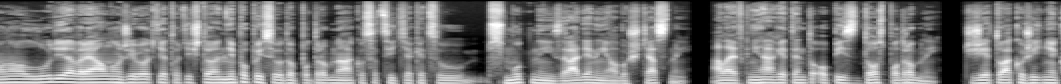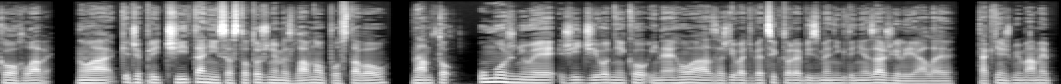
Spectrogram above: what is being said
Ono ľudia v reálnom živote totiž to nepopisujú do podrobná, ako sa cítia, keď sú smutní, zradení alebo šťastní. Ale v knihách je tento opis dosť podrobný. Čiže je to ako žiť v niekoho hlave. No a keďže pri čítaní sa stotožňujeme s hlavnou postavou, nám to umožňuje žiť život niekoho iného a zažívať veci, ktoré by sme nikdy nezažili, ale taktiež my máme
